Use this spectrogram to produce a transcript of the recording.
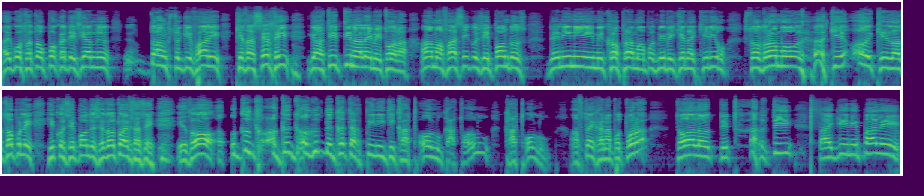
Εγώ θα το πω κατευθείαν τάγκ στο κεφάλι και θα σε έρθει γιατί τι να λέμε τώρα. Άμα φας 20 πόντος δεν είναι μικρό πράγμα όπως μου είπε και ένα κυρίο στον δρόμο και κύριε Λαζόπουλε 20 πόντος εδώ το έφτασε. Εδώ δεν καταπίνει καθόλου, καθόλου, καθόλου. Αυτό είχα να πω τώρα. Το άλλο Τετάρτη θα γίνει πάλι.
